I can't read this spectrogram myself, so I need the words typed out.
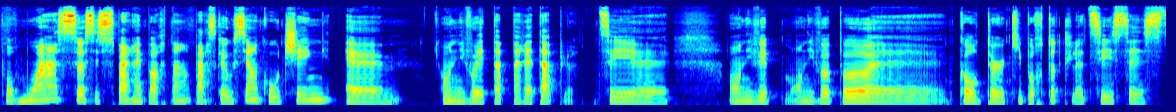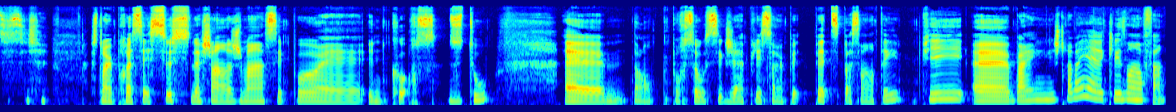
pour moi, ça, c'est super important parce que aussi en coaching, euh, on y va étape par étape. Euh, on n'y va, y va pas euh, cold turkey pour tout. C'est, un processus de changement, c'est pas une course du tout. donc, pour ça aussi que j'ai appelé ça un petit pas santé. Puis, ben, je travaille avec les enfants.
